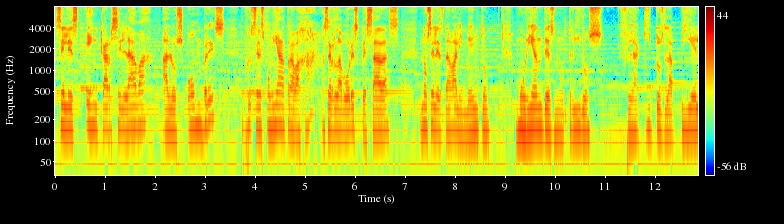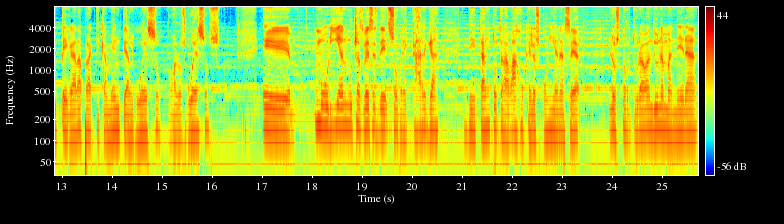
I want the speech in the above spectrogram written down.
se les encarcelaba a los hombres, pues se les ponía a trabajar, a hacer labores pesadas, no se les daba alimento, morían desnutridos, flaquitos, la piel pegada prácticamente al hueso o a los huesos. Eh, morían muchas veces de sobrecarga, de tanto trabajo que los ponían a hacer, los torturaban de una manera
